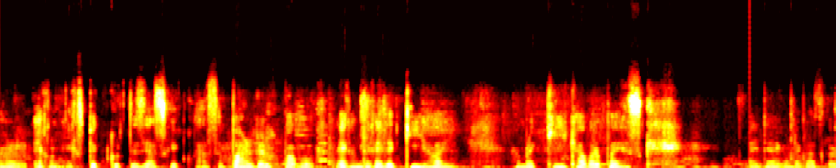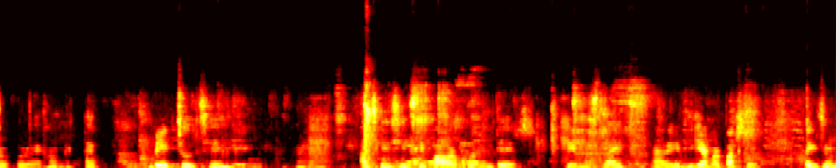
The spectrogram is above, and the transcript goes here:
আর এখন এক্সপেক্ট করতেছি আজকে ক্লাসে বার্গার পাবো। এখন দেখা যাক কী হয়। আমরা কী খাবার পাই আজকে? এই দেড় ঘণ্টা ক্লাস করার পর এখন একটা ব্রেক চলছে। আজকে শিখছি পাওয়ার পয়েন্টের বিভিন্ন স্লাইড আর এদিকে আমার পাশে একজন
